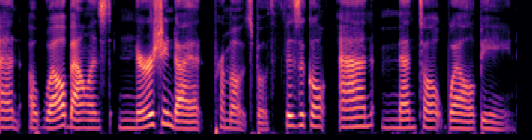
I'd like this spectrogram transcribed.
And a well balanced, nourishing diet promotes both physical and mental well being.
